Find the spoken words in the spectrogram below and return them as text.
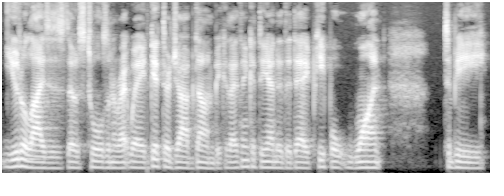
utilizes those tools in the right way to get their job done. Because I think at the end of the day, people want to be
